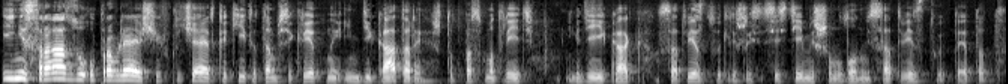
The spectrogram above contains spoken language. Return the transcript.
И не сразу управляющий включает какие-то там секретные индикаторы, чтобы посмотреть, где и как, соответствует ли системе шаблон, не соответствует этот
